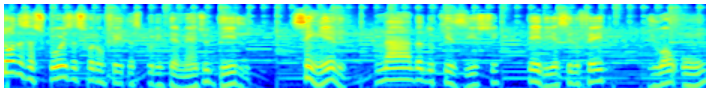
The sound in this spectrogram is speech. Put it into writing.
Todas as coisas foram feitas por intermédio dele. Sem ele, nada do que existe teria sido feito. João 1,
